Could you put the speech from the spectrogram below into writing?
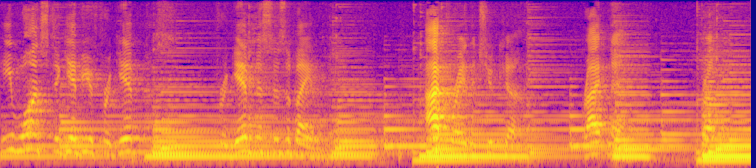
He wants to give you forgiveness. Forgiveness is available. I pray that you come right now.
